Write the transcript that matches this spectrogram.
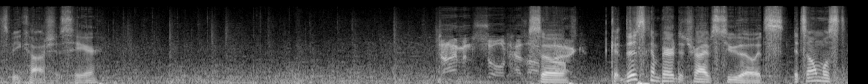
Let's be cautious here. Diamond Sword has So, this compared to Tribes 2 though, it's it's almost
